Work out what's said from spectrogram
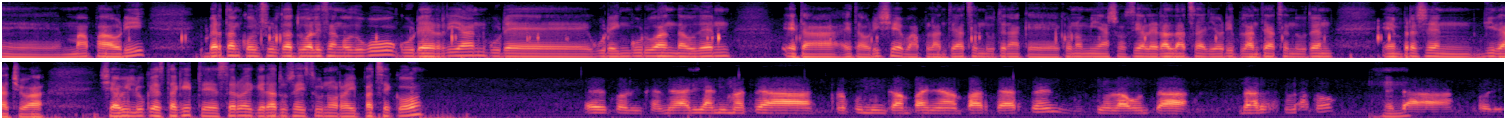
e, mapa hori. Bertan konsultatu izango dugu, gure herrian, gure, gure inguruan dauden, eta eta horixe ba, planteatzen dutenak e, ekonomia sozial eraldatzaile hori planteatzen duten enpresen gidatxoa. Xabi Luke, ez dakit, e, zerbait geratu zaizu norra ipatzeko? Ez hori, jendeari animatzea profundin kampainan parte hartzen, zion laguntza duzulako, mhm. eta hori.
